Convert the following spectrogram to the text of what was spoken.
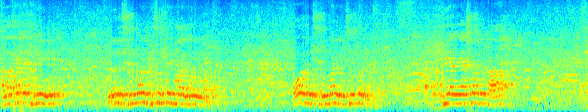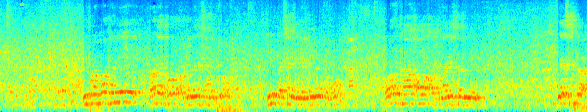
खाना खाएको तिमी रन श्रीमान विशेषै मलाई पनि पन्नो अरू रन श्रीमान विशेष गरी बिआइएसको खा यो प्रमोट गर्ने रडर हो सम्झौँ किन कसै इन्डिपेन्डेन्टको हो बर्खा अर्गनाइजेसनले गेस्ट किलर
